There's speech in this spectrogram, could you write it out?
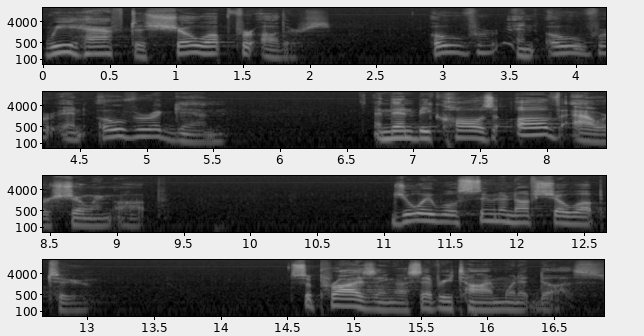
we have to show up for others over and over and over again. And then, because of our showing up, joy will soon enough show up too, surprising us every time when it does.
